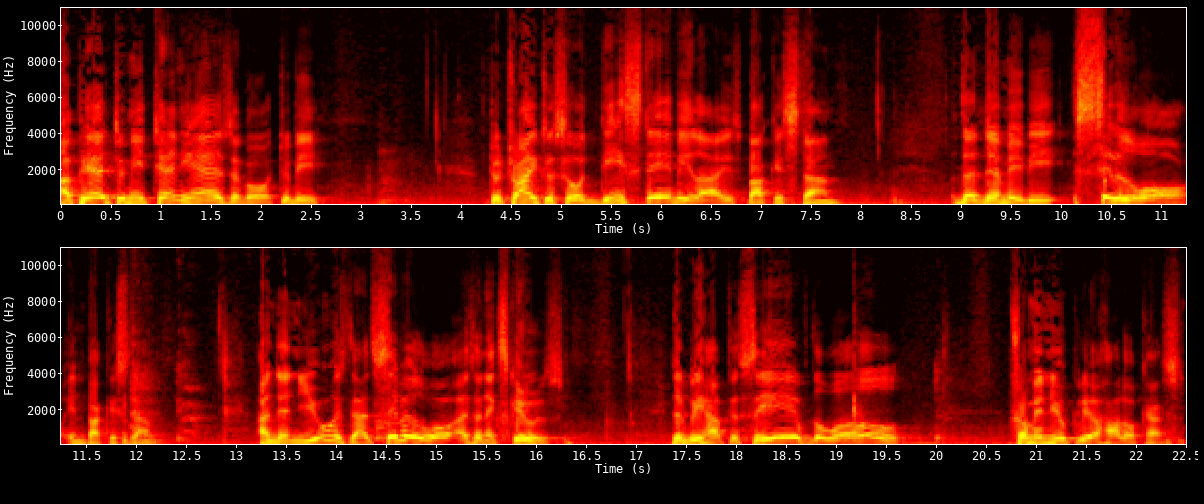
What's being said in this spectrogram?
appeared to me 10 years ago to be to try to so destabilize Pakistan that there may be civil war in Pakistan and then use that civil war as an excuse that we have to save the world from a nuclear holocaust.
